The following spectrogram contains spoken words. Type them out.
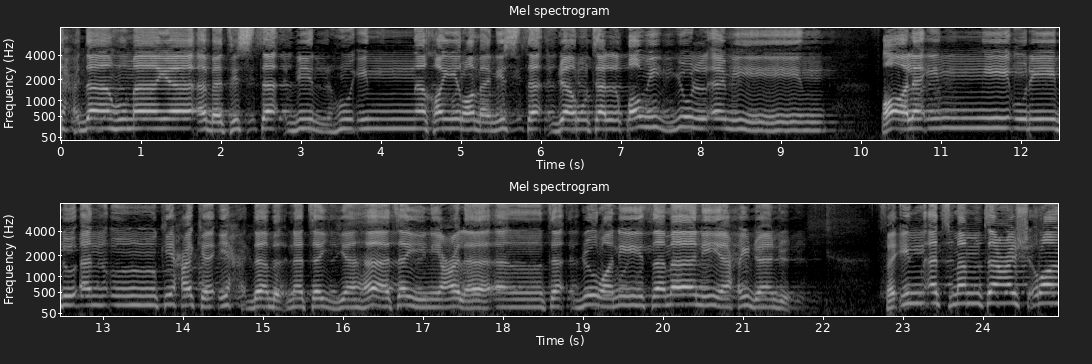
إحداهما يا أبت استأجره إن خير من استأجرت القوي الأمين. قال إني أريد أن أنكحك إحدى ابنتي هاتين على أن تأجرني ثماني حجج. فإن أتممت عشرا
